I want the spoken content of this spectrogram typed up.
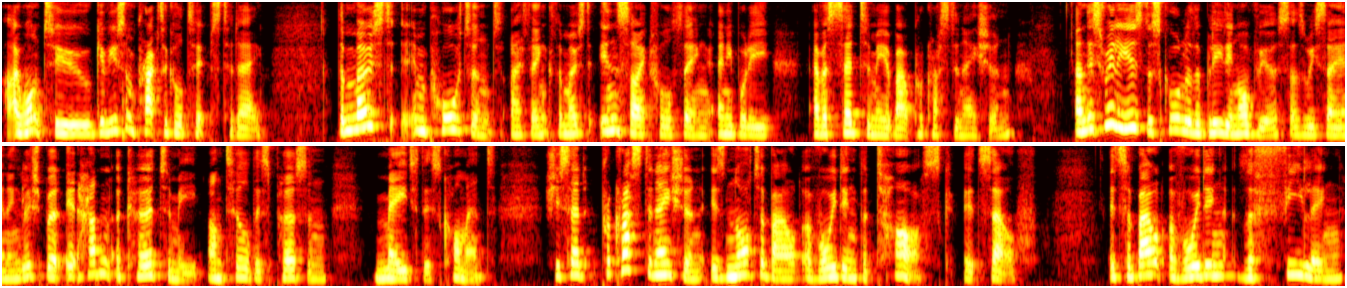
I want to give you some practical tips today. The most important, I think, the most insightful thing anybody ever said to me about procrastination and this really is the school of the bleeding obvious, as we say in English, but it hadn't occurred to me until this person made this comment. She said, Procrastination is not about avoiding the task itself, it's about avoiding the feeling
